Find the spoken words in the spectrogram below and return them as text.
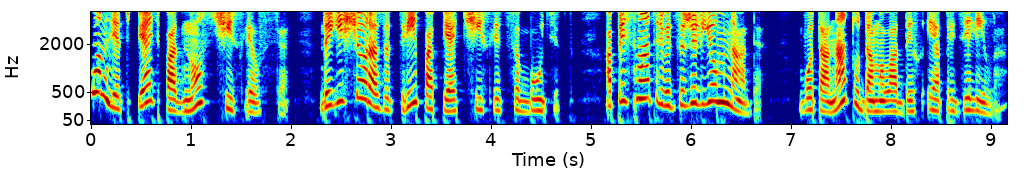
Он лет пять под нос числился, да еще раза три по пять числиться будет. А присматривать за жильем надо. Вот она туда молодых и определила.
